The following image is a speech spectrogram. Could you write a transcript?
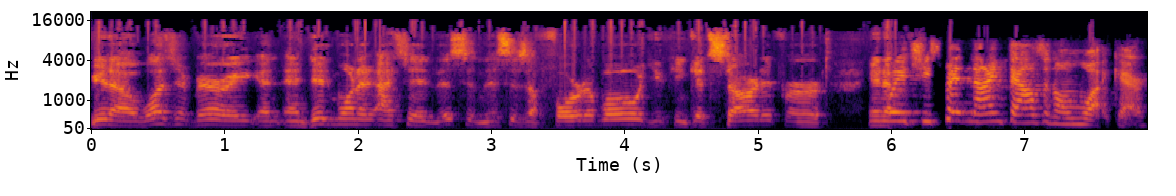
you know, wasn't very and, and didn't want to. I said, listen, this is affordable. You can get started for you know. Wait, she spent nine thousand on what, Gary?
